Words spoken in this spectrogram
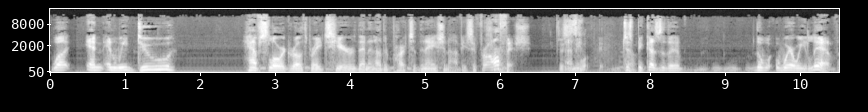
Well, and and we do have slower growth rates here than in other parts of the nation, obviously for all fish. Just I mean, sl- just because of the the where we live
